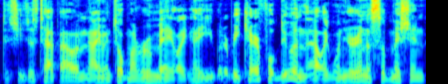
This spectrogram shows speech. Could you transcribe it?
did she just tap out? And I even told my roommate, like, hey, you better be careful doing that. Like, when you're in a submission,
